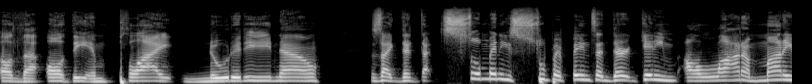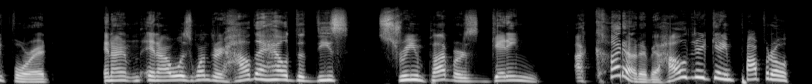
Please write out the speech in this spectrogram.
all the all the implied nudity now. It's like there that's so many stupid things, and they're getting a lot of money for it. And I'm and I was wondering how the hell did these stream platforms getting a cut out of it? How they're getting profitable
